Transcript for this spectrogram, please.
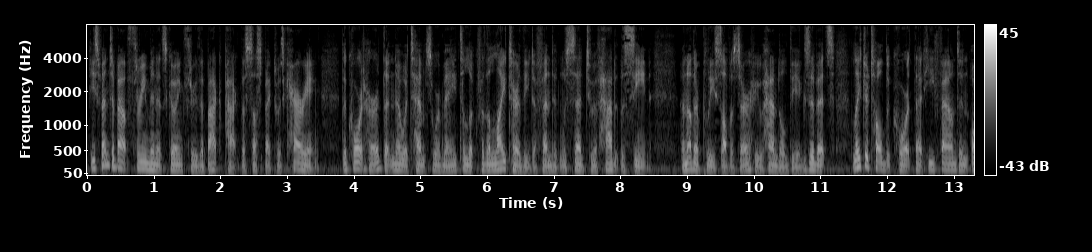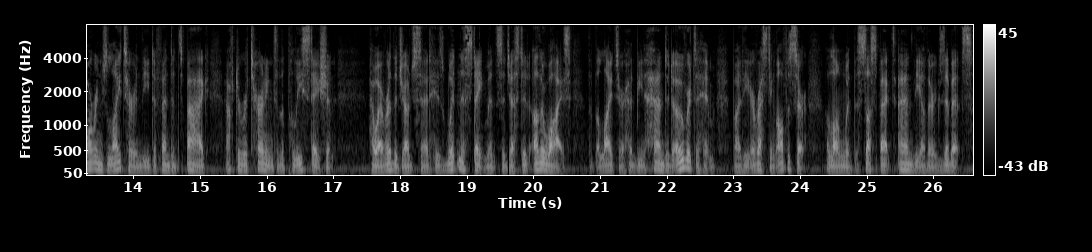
he spent about three minutes going through the backpack the suspect was carrying. The court heard that no attempts were made to look for the lighter the defendant was said to have had at the scene. Another police officer who handled the exhibits later told the court that he found an orange lighter in the defendant's bag after returning to the police station. However, the judge said his witness statement suggested otherwise, that the lighter had been handed over to him by the arresting officer, along with the suspect and the other exhibits.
